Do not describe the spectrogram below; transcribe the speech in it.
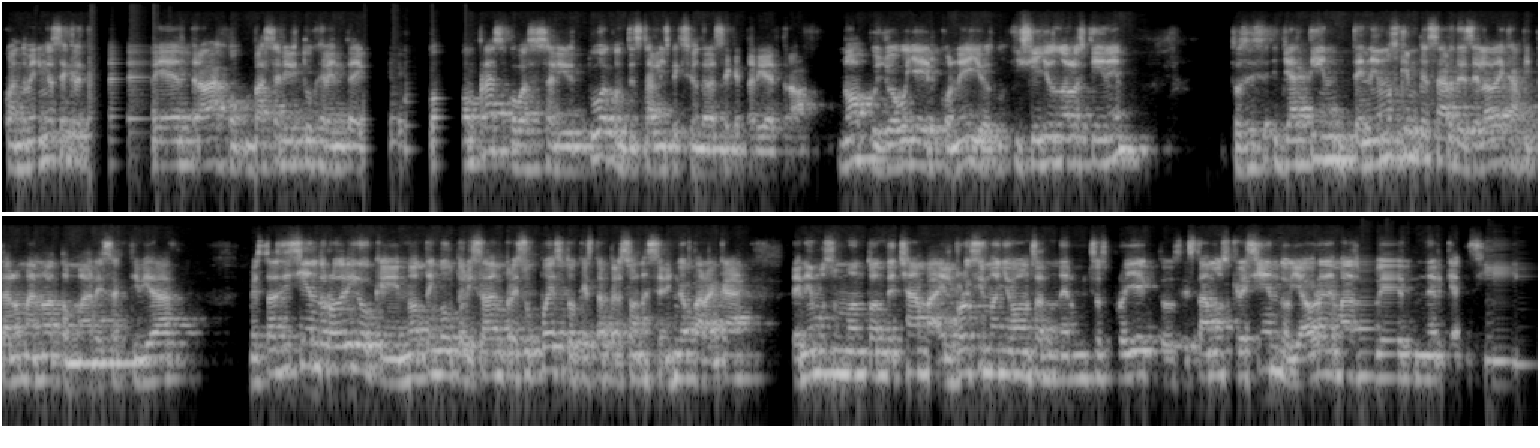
cuando venga Secretaría del Trabajo, ¿va a salir tu gerente de compras o vas a salir tú a contestar la inspección de la Secretaría del Trabajo? No, pues yo voy a ir con ellos. Y si ellos no los tienen, entonces ya tenemos que empezar desde el lado de capital humano a tomar esa actividad. Me estás diciendo, Rodrigo, que no tengo autorizado en presupuesto que esta persona se venga para acá tenemos un montón de chamba, el próximo año vamos a tener muchos proyectos, estamos creciendo y ahora además voy a tener que, sí,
